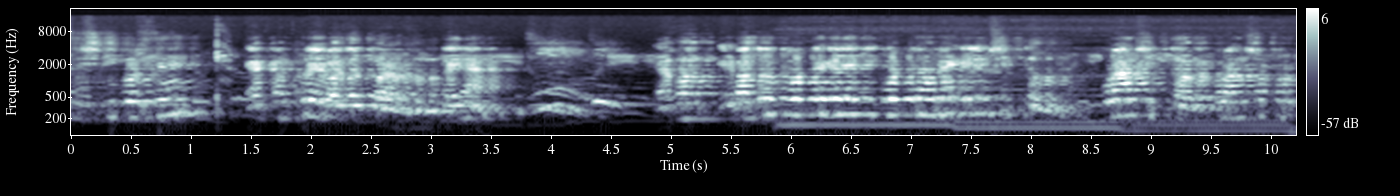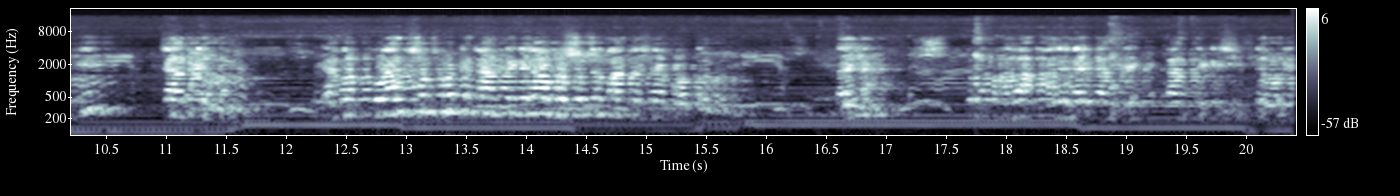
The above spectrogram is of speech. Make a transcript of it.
সৃষ্টি করছে একমাত্র ইবাদত করার জন্য তাই না? এখন ইবাদত করতে গেলে কি করতে হবে? ইলম শিখতে হবে কোরআন শিখতে হবে কোরআন সম্পর্কে জানতে হবে। এখন কোরআন সম্পর্কে জানতে গেলে অবশ্যই মাদ্রাসায় পড়তে হবে তাই না? কোনো ভালো আলেমের কাছে কাছ থেকে শিখতে হবে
